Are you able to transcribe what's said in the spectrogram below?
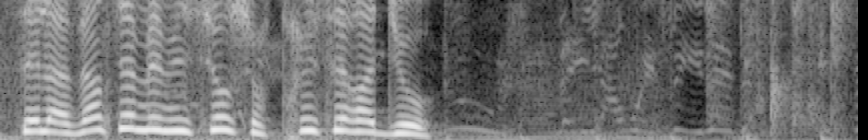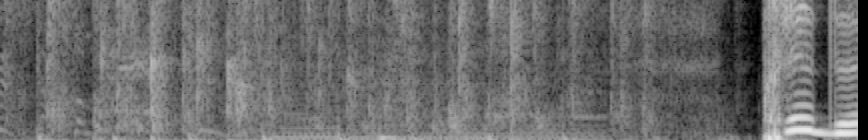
C'est la 20e émission sur Prissé Radio. Près de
